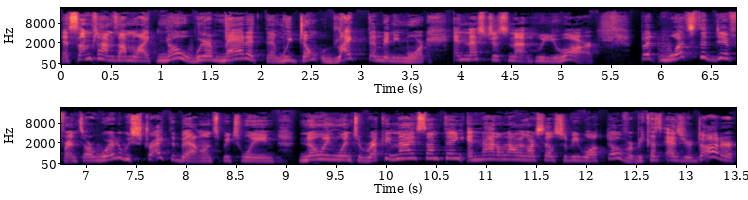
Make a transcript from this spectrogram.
And sometimes i'm like no we're mad at them. We don't like them anymore. And that's just not who you are but what's the difference or where do we strike the balance between knowing when to recognize something and not allowing ourselves to be walked over because as your daughter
